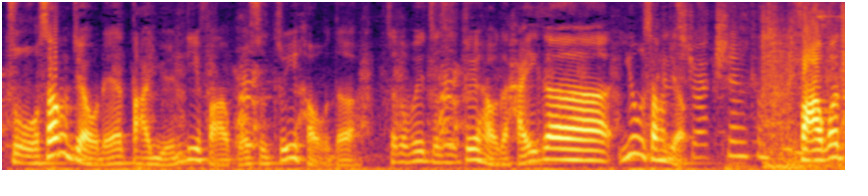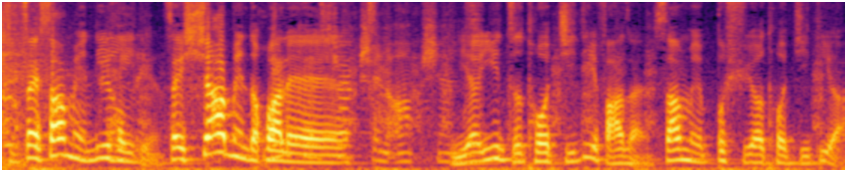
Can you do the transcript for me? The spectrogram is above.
左上角的，打原地法国是最好的，这个位置是最好的。还有一个右上角，法国只在上面厉害一点，在下面的话呢，你要一直拖基地发展，上面不需要拖基地啊。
